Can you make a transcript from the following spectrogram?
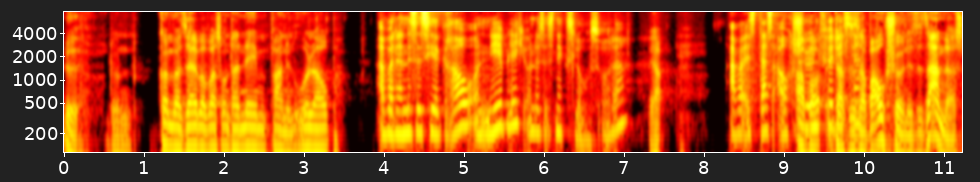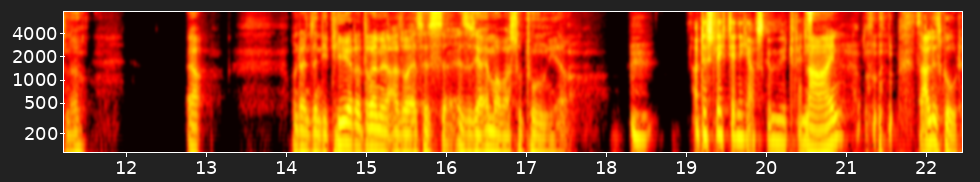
nö, dann können wir selber was unternehmen, fahren in Urlaub. Aber dann ist es hier grau und neblig und es ist nichts los, oder? Ja, Aber ist das auch schön aber für das dich? ist denn? aber auch schön, es ist anders, ne? Ja. Und dann sind die Tiere drin, also es ist, es ist ja immer was zu tun hier. Mhm. Und das schlägt dir nicht aufs Gemüt, wenn Nein, ist alles gut.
